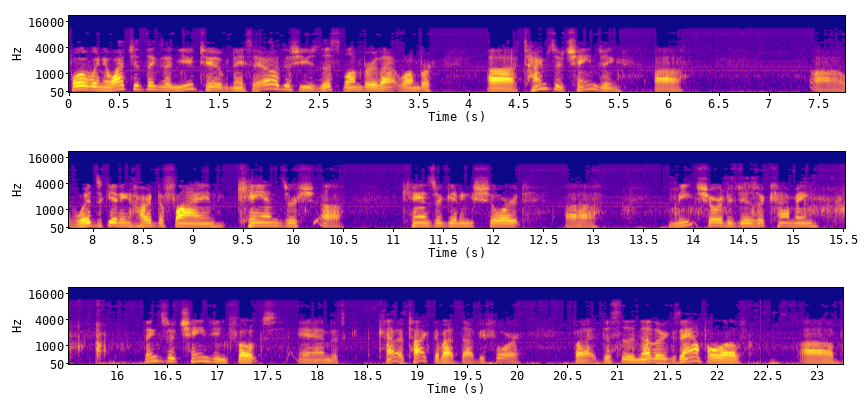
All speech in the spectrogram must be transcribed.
boy, when you're watching things on YouTube and they say, oh, just use this lumber, that lumber, uh, times are changing. Uh, uh, wood's getting hard to find. Cans are cans are getting short meat shortages are coming. Things are changing, folks, and it's kind of talked about that before. But this is another example of uh,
